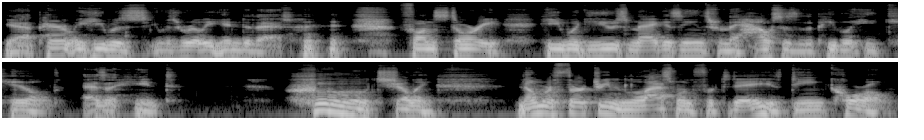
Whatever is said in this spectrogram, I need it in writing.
yeah, apparently he was he was really into that. Fun story. He would use magazines from the houses of the people he killed as a hint. Whew, chilling. Number 13 and the last one for today is Dean Corll,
